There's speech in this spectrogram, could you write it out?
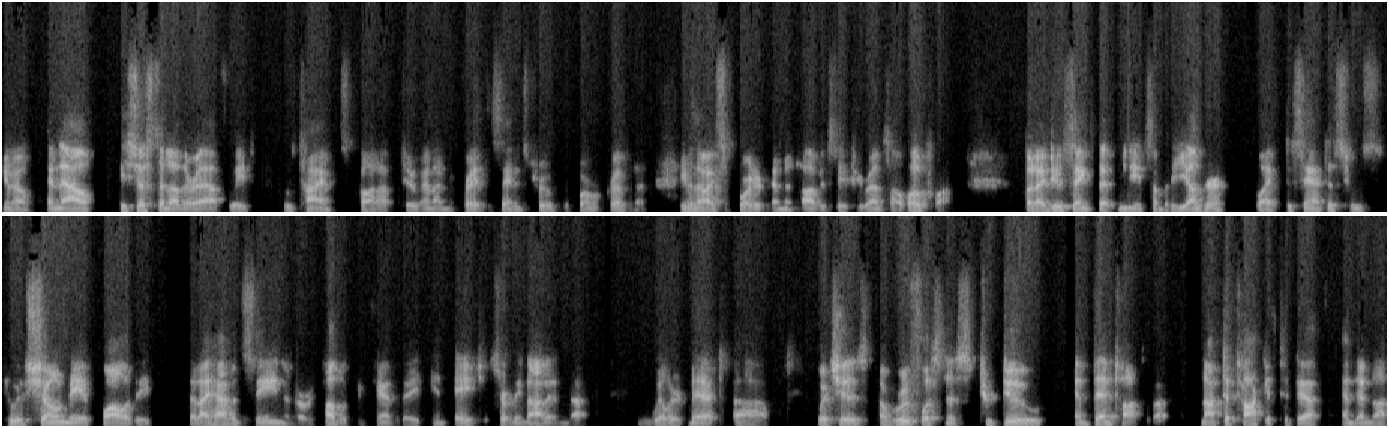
you know, and now he's just another athlete whose time has caught up to. And I'm afraid the same is true of the former president, even though I supported him. And obviously, if he runs, I'll vote for him. But I do think that we need somebody younger, like DeSantis, who's who has shown me a quality that I haven't seen in a Republican candidate in ages, certainly not in uh, will admit. Uh, which is a ruthlessness to do and then talk about not to talk it to death and then not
